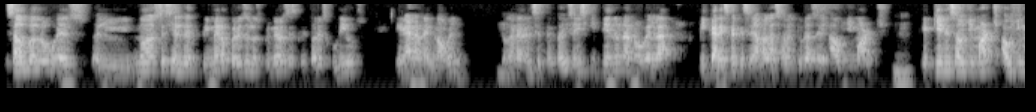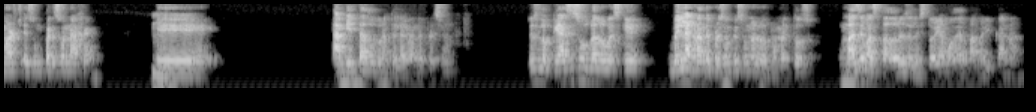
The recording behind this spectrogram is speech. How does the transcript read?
Saul Bellow es, el, no sé si el primero, pero es de los primeros escritores judíos que ganan el Nobel, lo ganan en el 76 y tiene una novela picaresca que se llama Las aventuras de Augie March. que ¿Quién es Augie March? Augie March es un personaje eh, ambientado durante la Gran Depresión. Entonces lo que hace Saul Bellow es que ve la Gran Depresión, que es uno de los momentos más devastadores de la historia moderna americana,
